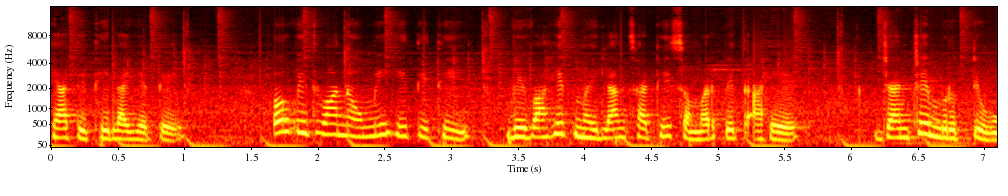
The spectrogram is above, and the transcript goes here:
ह्या तिथीला येते. अविधवा नवमी ही तिथी विवाहित महिलांसाठी समर्पित आहे. ज्यांचे मृत्यू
